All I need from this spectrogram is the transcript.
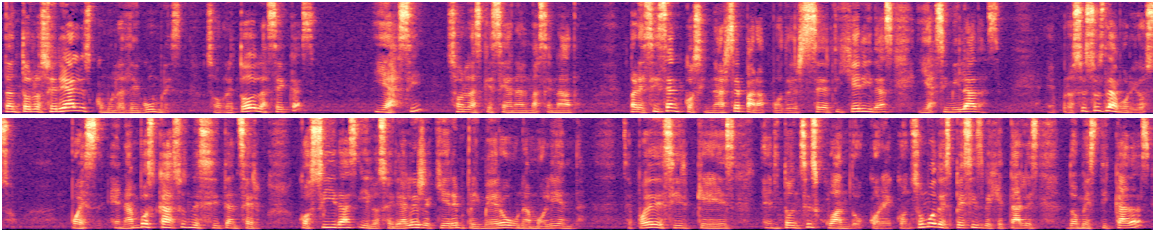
Tanto los cereales como las legumbres, sobre todo las secas, y así son las que se han almacenado. Precisan cocinarse para poder ser digeridas y asimiladas. El proceso es laborioso, pues en ambos casos necesitan ser cocidas y los cereales requieren primero una molienda. Se puede decir que es entonces cuando, con el consumo de especies vegetales domesticadas,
